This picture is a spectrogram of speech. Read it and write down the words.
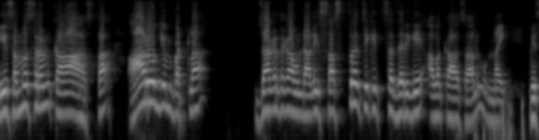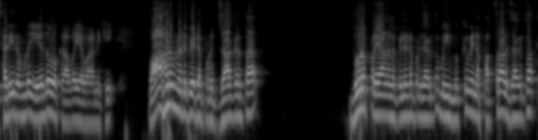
ఈ సంవత్సరం కాస్త ఆరోగ్యం పట్ల జాగ్రత్తగా ఉండాలి. శస్త్రచికిత్స జరిగే అవకాశాలు ఉన్నాయి. మీ శరీరంలో ఏదో ఒక అవయవానికి వాహనం నడిపేటప్పుడు జాగ్రత్త దూర ప్రయాణాలకు వెళ్ళేటప్పుడు జాగ్రత్త మీ ముఖ్యమైన పత్రాలు జాగ్రత్త.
